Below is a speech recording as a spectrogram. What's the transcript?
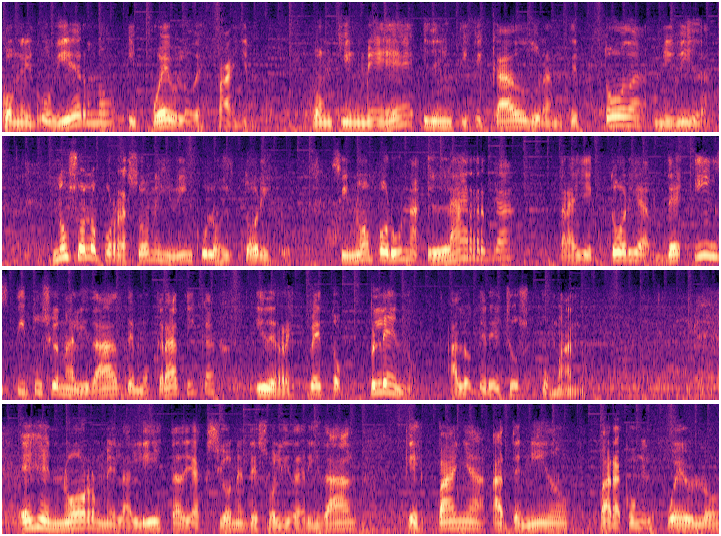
con el gobierno y pueblo de España, con quien me he identificado durante toda mi vida, no solo por razones y vínculos históricos, sino por una larga trayectoria de institucionalidad democrática y de respeto pleno a los derechos humanos. Es enorme la lista de acciones de solidaridad que España ha tenido para con el pueblo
